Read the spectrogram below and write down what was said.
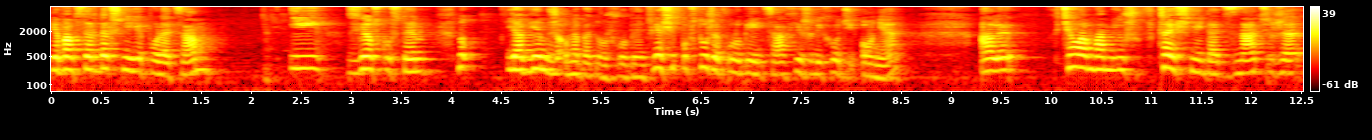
Ja Wam serdecznie je polecam i w związku z tym, no ja wiem, że one będą już w ulubieńcach. Ja się powtórzę w ulubieńcach, jeżeli chodzi o nie, ale chciałam Wam już wcześniej dać znać, że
